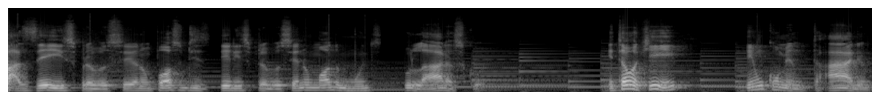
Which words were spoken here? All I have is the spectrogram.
fazer isso para você, eu não posso dizer isso para você no modo muito singular as coisas. Então aqui tem um comentário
